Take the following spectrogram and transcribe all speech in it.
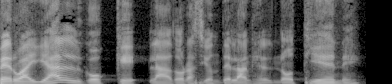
Pero hay algo que la adoración del ángel no tiene,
